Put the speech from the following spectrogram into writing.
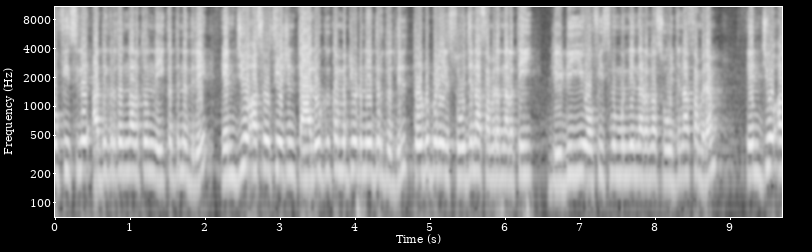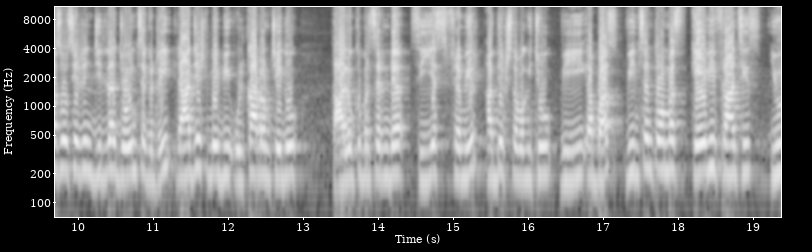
ഓഫീസിലെ അധികൃതർ നടത്തുന്ന നീക്കത്തിനെതിരെ എൻ ജി അസോസിയേഷൻ താലൂക്ക് കമ്മിറ്റിയുടെ നേതൃത്വത്തിൽ തൊടുപുഴയിൽ സൂചനാ സമരം നടത്തി. ഡി ഡി ഇ ഓഫീസിന് മുന്നിൽ നടന്ന സൂചനാ സമരം എൻ ജി അസോസിയേഷൻ ജില്ലാ ജോയിന്റ് സെക്രട്ടറി രാജേഷ് ബേബി ഉദ്ഘാടനം ചെയ്തു. Taluk president C S Shameer അധ്യക്ഷത വഹിച്ചു. V E Abbas Vincent Thomas K V Francis U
